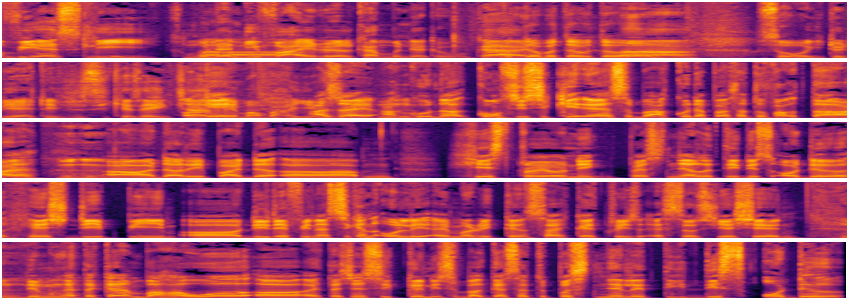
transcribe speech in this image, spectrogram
obviously kemudian Ah. diviralkan benda tu kan. Betul, betul, betul. Ah, so itu dia attention seekers eh. Okay. Okay, memang bahaya. Azrai, hmm. aku nak kongsi sikit eh sebab aku dapat satu fakta eh hmm. uh, daripada um, Histrionic Personality Disorder HDP uh, didefinisikan oleh American Psychiatric Association. Hmm. Dia mengatakan bahawa uh, attention seeker ni sebagai satu personality disorder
